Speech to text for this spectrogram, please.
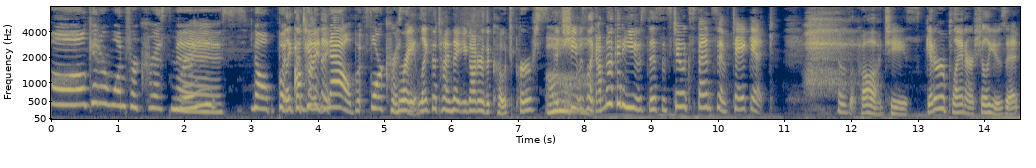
Oh, I'll get her one for Christmas. No, but Like I'll get it that- now, but for Christmas. Right, like the time that you got her the Coach purse, and she was like, "I'm not going to use this; it's too expensive. Take it." I was like, "Oh, jeez, get her a planner; she'll use it.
